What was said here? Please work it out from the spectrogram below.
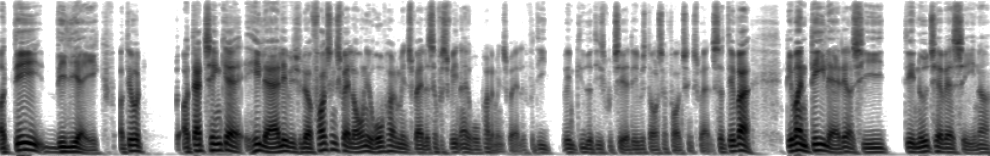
Og det ville jeg ikke. Og, det var, og der tænkte jeg helt ærligt, hvis vi laver folketingsvalg oven i Europaparlamentsvalget, så forsvinder Europaparlamentsvalget, fordi hvem gider diskutere det, hvis der også er folketingsvalg. Så det var, det var en del af det at sige, det er nødt til at være senere.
